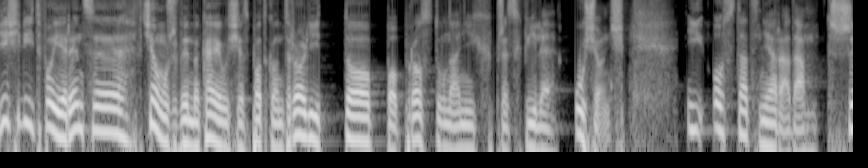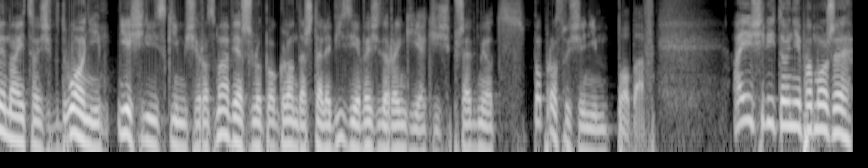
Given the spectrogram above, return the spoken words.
Jeśli Twoje ręce wciąż wymykają się spod kontroli, to po prostu na nich przez chwilę usiądź. I ostatnia rada. Trzymaj coś w dłoni. Jeśli z kimś rozmawiasz lub oglądasz telewizję, weź do ręki jakiś przedmiot, po prostu się nim pobaw. A jeśli to nie pomoże,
